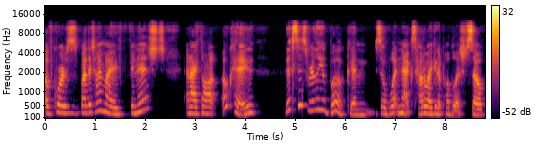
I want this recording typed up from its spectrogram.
of course, by the time I finished and I thought, okay, this is really a book. And so what next? How do I get it published? So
